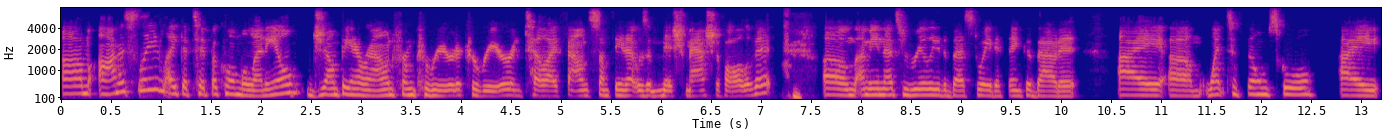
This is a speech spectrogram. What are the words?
Um, honestly, like a typical millennial, jumping around from career to career until I found something that was a mishmash of all of it. um, I mean, that's really the best way to think about it. I um, went to film school. I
